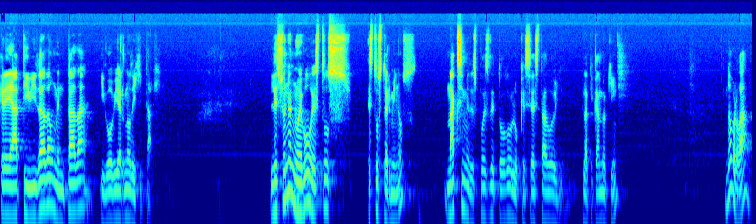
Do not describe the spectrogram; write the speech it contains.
creatividad aumentada y gobierno digital. ¿Les suena nuevo estos, estos términos? Máxime después de todo lo que se ha estado platicando aquí. No, ¿verdad?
